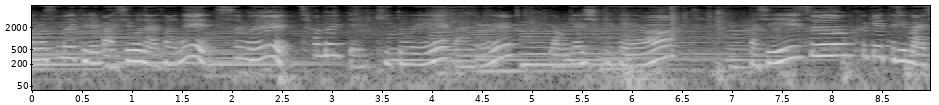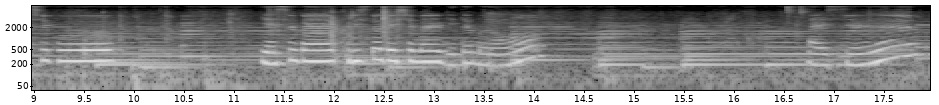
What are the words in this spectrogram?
코로 숨을 들이마시고 나서는 숨을 참을 때 기도의 마음을 연결시키세요. 다시 숨 크게 들이마시고 예수가 그리스도 되심을 믿음으로 말씀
